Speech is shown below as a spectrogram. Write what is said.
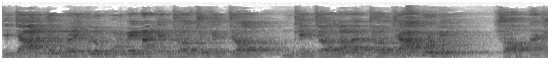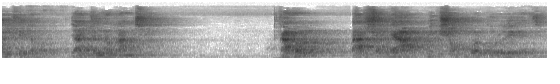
যে যার জন্য এগুলো পড়বে, নাকের জল, চোখের জল, মুখের জল, লালার জল, যা পড়বে, সব তাকেই খেতে হবে, যার জন্য কাঁদছি। কারণ তার সঙ্গে আত্মিক সম্পর্ক রয়ে গেছে।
